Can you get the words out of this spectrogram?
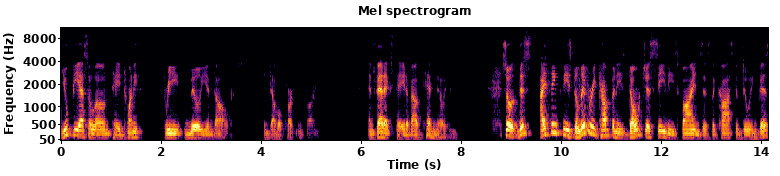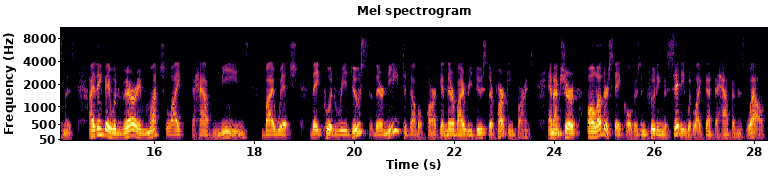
UPS alone paid $23 million in double parking fines. And FedEx paid about 10 million. So this, I think these delivery companies don't just see these fines as the cost of doing business. I think they would very much like to have means by which they could reduce their need to double park and thereby reduce their parking fines. And I'm sure all other stakeholders, including the city, would like that to happen as well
